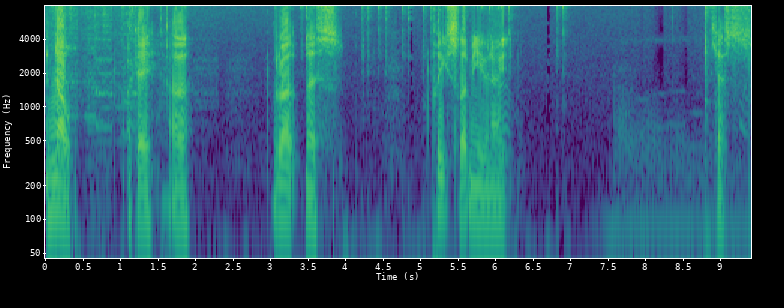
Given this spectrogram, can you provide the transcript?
No! Okay, uh, what about this? Please let me unite. Yes.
